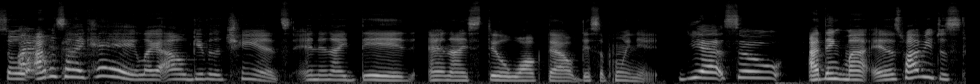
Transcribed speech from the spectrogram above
so I was like, hey, like I'll give it a chance, and then I did, and I still walked out disappointed. yeah, so I think my it's probably just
